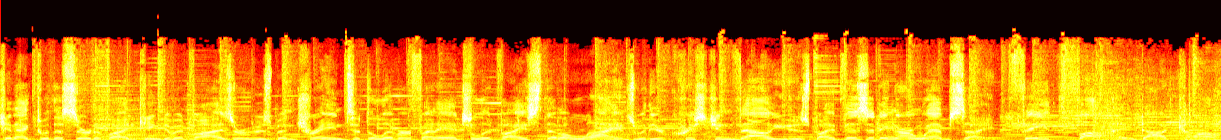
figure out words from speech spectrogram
Connect with a certified Kingdom advisor who's been trained to deliver financial advice that aligns with your Christian values by visiting our website, faithfi.com.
